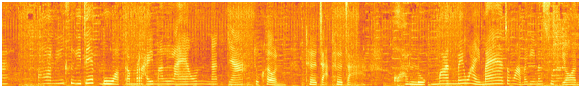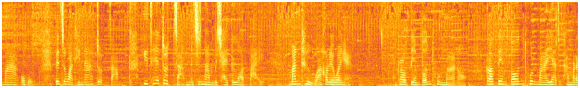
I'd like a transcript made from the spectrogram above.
นะ ตอนนี้คืออีเจบวกกำไรมาแล้วนะจ๊ะทุกคน เธอจะเธอจ๋าคนลุกมันไม่ไหวแม่ จังหวะเมื่อกี้มันสุดยอดมาก โอ้โห เป็นจังหวะที่น่าจดจำอีเทจดจำและจะนำไปใช้ตลอดไป มันถือว่าเขาเรียกว่าไง เราเตรียมต้นทุนมาเนาะเราเตรียมต้นทุนมาอยากจะทำอะไร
